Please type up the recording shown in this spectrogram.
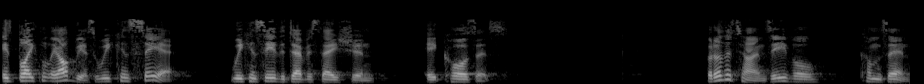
is blatantly obvious. We can see it. We can see the devastation it causes. But other times, evil comes in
